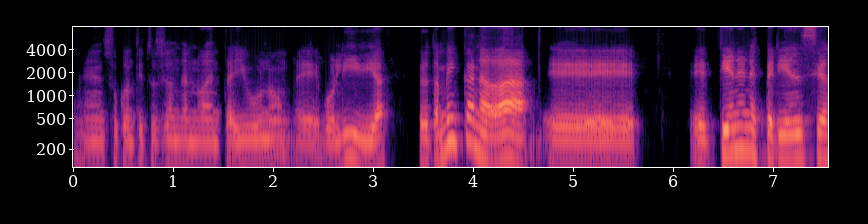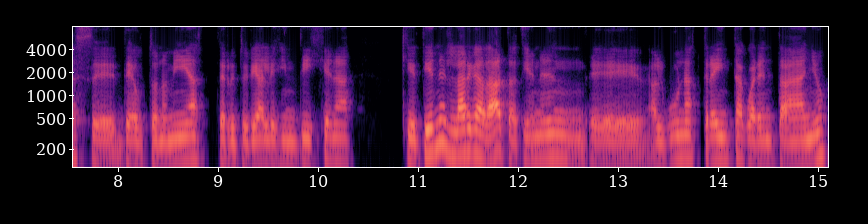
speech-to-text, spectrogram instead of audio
en su constitución del 91, eh, Bolivia, pero también Canadá, eh, eh, tienen experiencias de autonomías territoriales indígenas que tienen larga data, tienen algunas 30, 40 años,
